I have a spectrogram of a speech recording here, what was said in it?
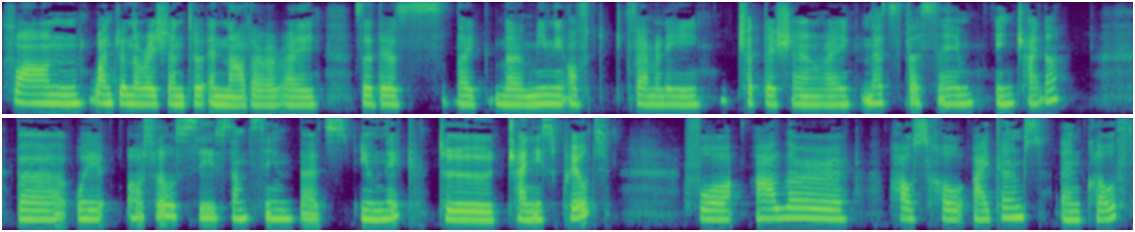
from one generation to another, right? So there's like the meaning of family tradition, right? That's the same in China. But we also see something that's unique to Chinese quilts for other household items and clothes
